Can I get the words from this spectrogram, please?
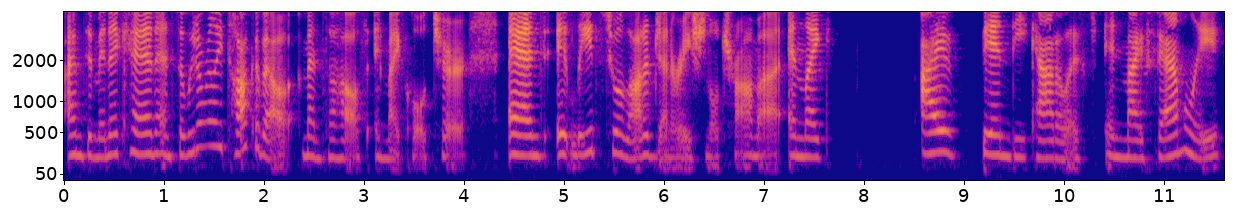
I'm Dominican, and so we don't really talk about mental health in my culture. And it leads to a lot of generational trauma. And like, I've been the catalyst in my family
